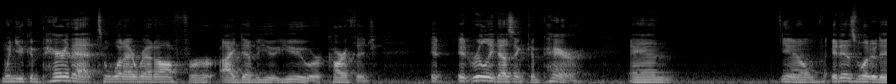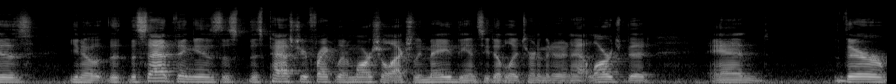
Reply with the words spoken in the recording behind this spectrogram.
when you compare that to what I read off for IWU or Carthage, it, it really doesn't compare. And, you know, it is what it is you know, the, the sad thing is this, this past year, Franklin and Marshall actually made the NCAA tournament in an at-large bid, and their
